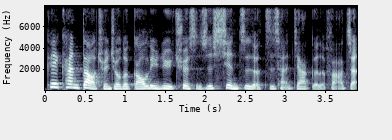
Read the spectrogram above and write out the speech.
可以看到，全球的高利率确实是限制了资产价格的发展。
